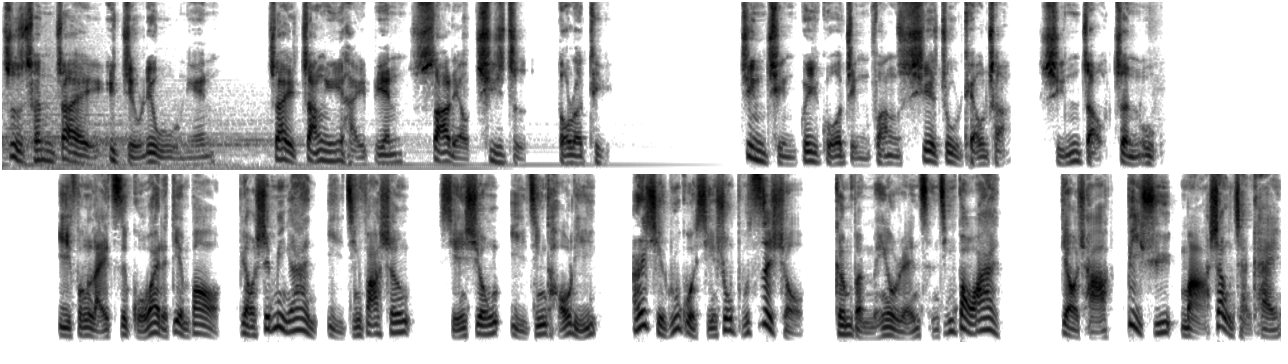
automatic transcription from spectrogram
自称在一九六五年在樟宜海边杀了妻子 Dorothy，敬请归国警方协助调查，寻找证物。”一封来自国外的电报表示，命案已经发生。贤兄已经逃离，而且如果贤兄不自首，根本没有人曾经报案。调查必须马上展开。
